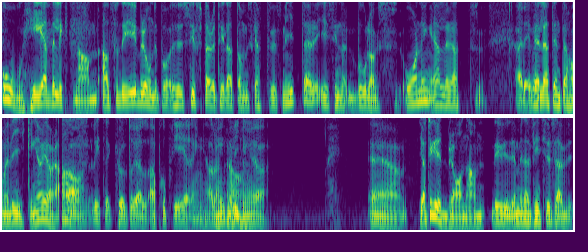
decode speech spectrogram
Ohederligt namn. Alltså det är ju beroende på, hur syftar du till att de skattesmiter i sin bolagsordning eller att, Ja, väl- eller att det inte har med vikingar att göra alls? Ja, lite kulturell appropriering. Ja, det har inte med Ja. vikingar att göra. Eh, jag tycker det är ett bra namn. Det, jag menar, det finns ju så här,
